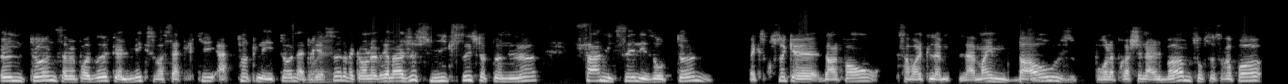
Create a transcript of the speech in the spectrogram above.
une tune, ça veut pas dire que le mix va s'appliquer à toutes les tunes après ça. Fait qu'on a vraiment juste mixé cette tune-là sans mixer les autres tunes. Fait que c'est pour ça que, dans le fond, ça va être la même base pour le prochain album, sauf que ce sera pas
